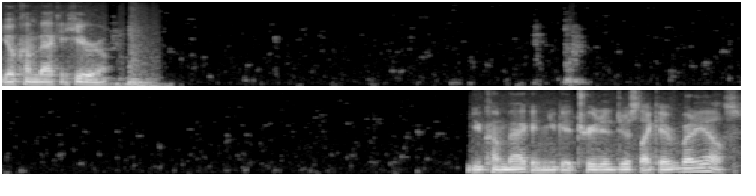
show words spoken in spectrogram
You'll come back a hero. You come back and you get treated just like everybody else.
